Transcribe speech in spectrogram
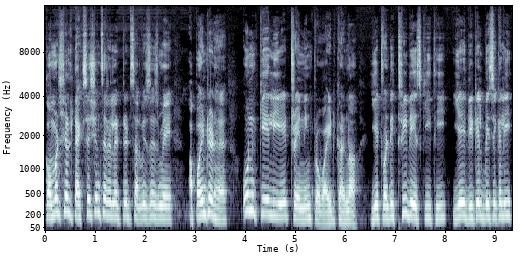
कॉमर्शियल टैक्सेशन से रिलेटेड सर्विसेज़ में अपॉइंटेड हैं, उनके लिए ट्रेनिंग प्रोवाइड करना। ये 23 डेज़ की थी। ये डिटेल बेसिकली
